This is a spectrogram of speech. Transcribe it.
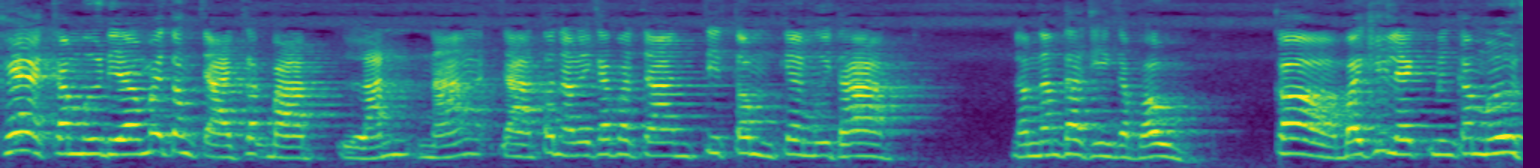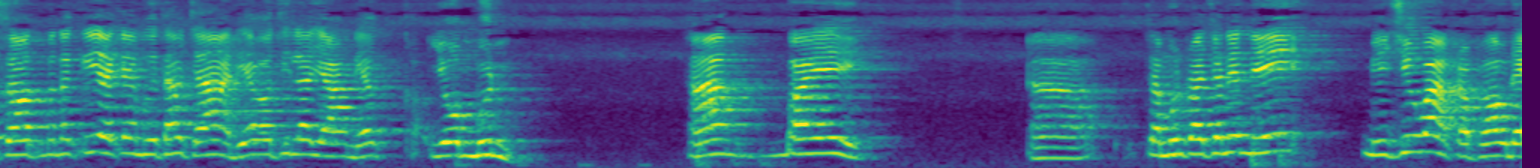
แค่กำมือเดียวไม่ต้องจ่ายสักบาทหลันหนาจากต้นอะไรครับอาจารย์ที่ต้มแก้มือทาลำน้ำท่าจีนกะเพราก็ใบขี้เหล็กหนึ่งกำมือสดมันตะกี้แก้มือเท้าชาเดี๋ยวเอาทีละอย่างเดี๋ยวโยมมึนฮะใบอ่า สมุนไพรชนิดนี้มีชื่อว่ากระเพราแด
